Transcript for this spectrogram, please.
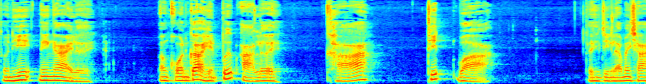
ตัวนี้ง่ายๆเลย บางคนก็เห็นปุ๊บอ่านเลย ขา ทิศวา แต่จริงๆแล้วไม่ใช่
